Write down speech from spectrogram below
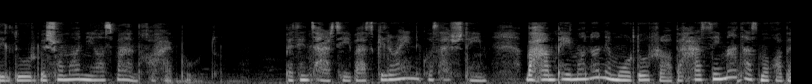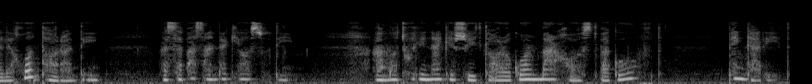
دور به شما نیازمند خواهد بود. بدین ترتیب از گیلرین گذشتیم و هم پیمانان مردور را به حزیمت از مقابل خود تاراندیم و سپس اندکی آسودیم. اما طولی نکشید که آراگورن برخاست و گفت بنگرید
